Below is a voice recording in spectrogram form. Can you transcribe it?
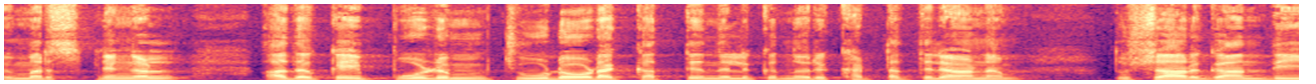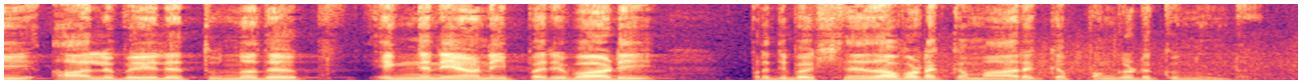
വിമർശനങ്ങൾ അതൊക്കെ ഇപ്പോഴും ചൂടോടെ കത്തി നിൽക്കുന്ന ഒരു ഘട്ടത്തിലാണ് തുഷാർ ഗാന്ധി ആലുവയിലെത്തുന്നത്. എങ്ങനെയാണ് ഈ പരിപാടി? പ്രതിപക്ഷ നേതാവടക്കം ആരൊക്കെ പങ്കെടുക്കുന്നുണ്ട്?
